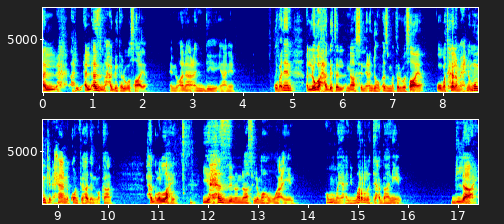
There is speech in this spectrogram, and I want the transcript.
ال... ال... الأزمة حقت الوصايه إنه أنا عندي يعني وبعدين اللغة حقت الناس اللي عندهم أزمة الوصايه وبتكلم إحنا ممكن أحيانا نكون في هذا المكان حق والله يحزنوا الناس اللي ما هم واعيين. هم يعني مرة تعبانين. بالله.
